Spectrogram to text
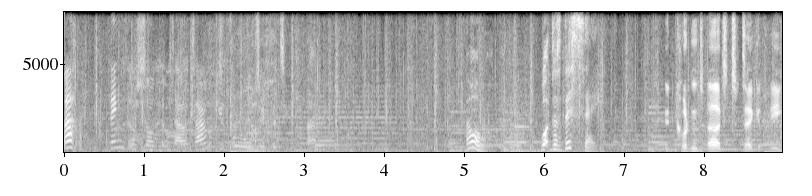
Ah, things will sort themselves out. Looking for aught in particular? Oh, what does this say? It couldn't hurt to take a peek.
